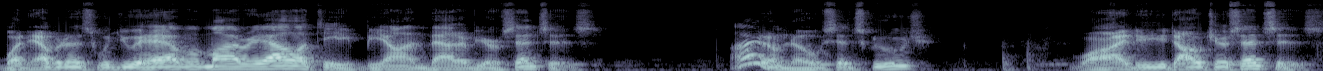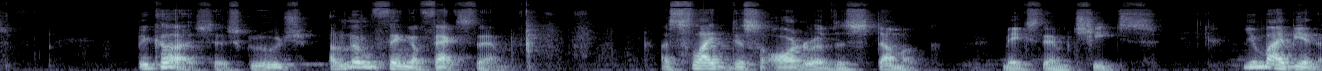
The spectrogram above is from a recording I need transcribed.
What evidence would you have of my reality beyond that of your senses? I don't know, said Scrooge. Why do you doubt your senses? Because, said Scrooge, a little thing affects them. A slight disorder of the stomach makes them cheats. You might be an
